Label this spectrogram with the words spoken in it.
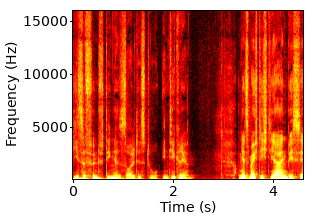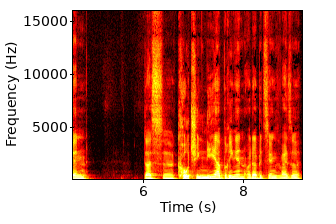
Diese fünf Dinge solltest du integrieren. Und jetzt möchte ich dir ein bisschen das äh, Coaching näher bringen oder beziehungsweise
